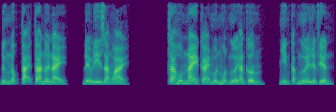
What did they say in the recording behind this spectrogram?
đừng ngốc tại ta nơi này, đều đi ra ngoài. Ta hôm nay cái muốn một người ăn cơm, nhìn các ngươi liền thiền.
